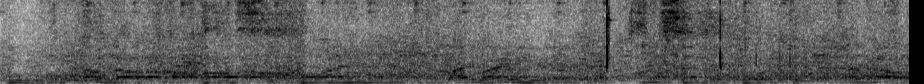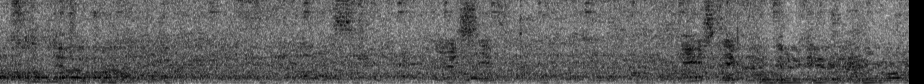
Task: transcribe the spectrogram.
About to toss the coin right here in center court. We're going to get a quick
